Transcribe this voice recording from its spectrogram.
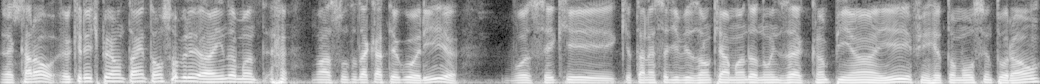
É, Carol, eu queria te perguntar então sobre ainda no assunto da categoria, você que, que tá nessa divisão que a Amanda Nunes é campeã aí, enfim, retomou o cinturão.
